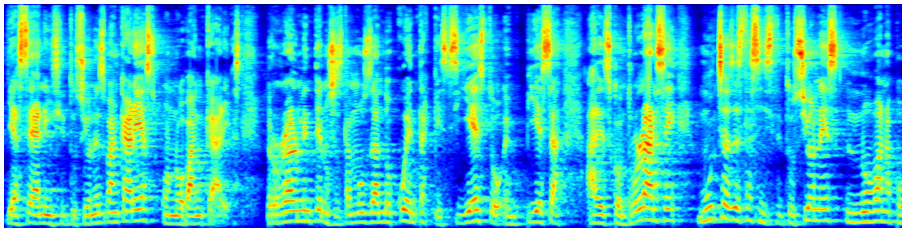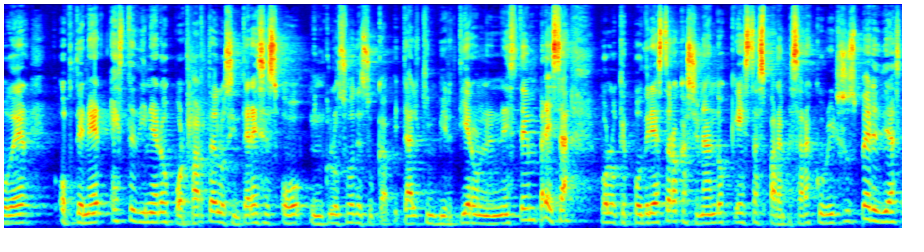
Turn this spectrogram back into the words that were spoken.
ya sean instituciones bancarias o no bancarias, pero realmente nos estamos dando cuenta que si esto empieza a descontrolarse, muchas de estas instituciones no van a poder obtener este dinero por parte de los intereses o incluso de su capital que invirtieron en esta empresa, por lo que podría estar ocasionando que estas para empezar a cubrir sus pérdidas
